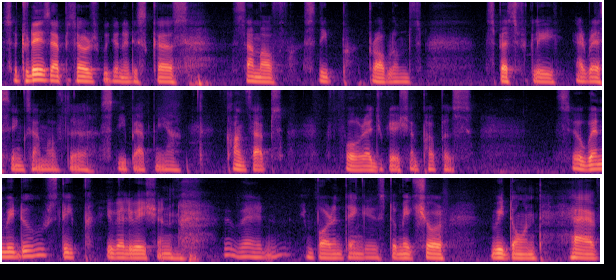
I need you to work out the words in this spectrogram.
So, today's episode, we're going to discuss some of sleep problems, specifically addressing some of the sleep apnea concepts for education purpose. So when we do sleep evaluation, one important thing is to make sure we don't have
